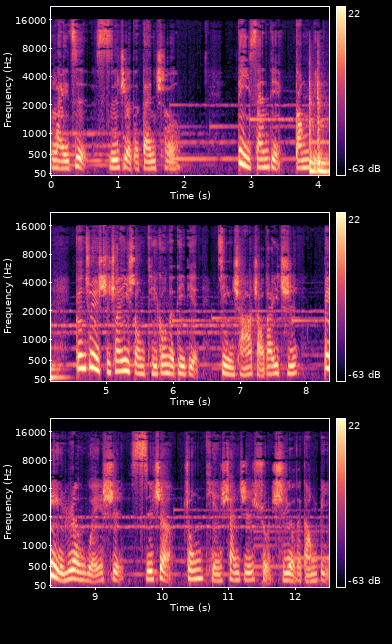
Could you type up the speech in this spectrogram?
来自死者的单车。第三点，钢笔，根据石川义雄提供的地点，警察找到一支被认为是死者中田善之所持有的钢笔，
